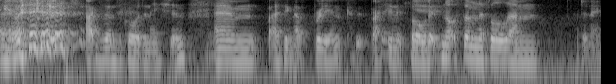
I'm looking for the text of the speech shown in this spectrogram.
Um, accidental coordination. Um, but I think that's brilliant because it's brassy and it's bold. you. It's not some little. Um, don't know,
